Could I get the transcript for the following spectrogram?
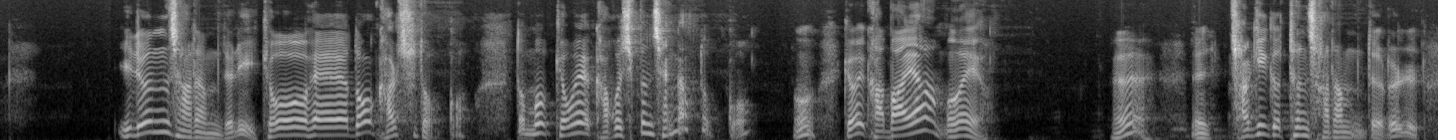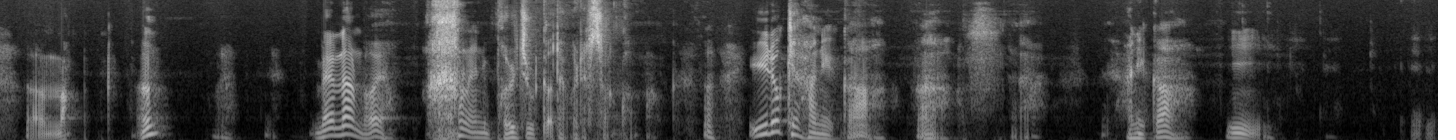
이런 사람들이 교회도 갈 수도 없고 또 뭐 교회 가고 싶은 생각도 없고 어? 교회 가봐야 뭐예요? 네. 자기 같은 사람들을 어, 막 어? 맨날 뭐요? 하나님 벌 줄 거다 그랬었고 막 어, 이렇게 하니까 아, 아, 하니까 이 이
